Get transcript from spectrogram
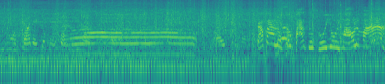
Đi luôn qua đây cho mỗi con đi Cá ba lục không bạn cực rồi rồi máu lên mà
